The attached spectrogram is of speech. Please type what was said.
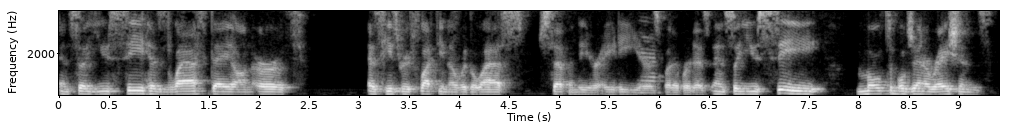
and so you see his last day on Earth as he's reflecting over the last 70 or 80 years, yeah. whatever it is, and so you see multiple generations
